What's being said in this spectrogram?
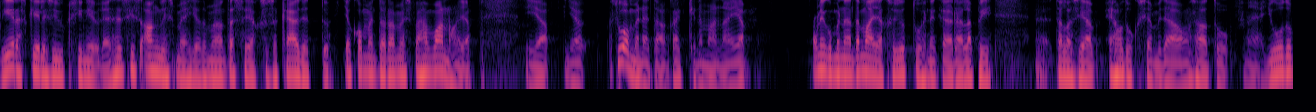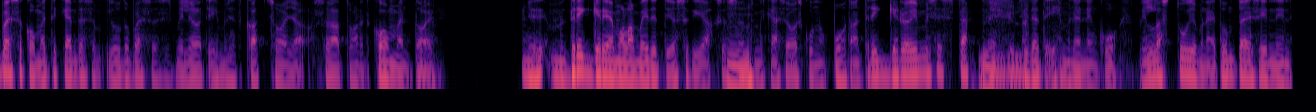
vieraskielisyyksiin ja yleensä siis anglismeihin, joita me on tässä jaksossa käytetty ja kommentoidaan myös vähän vanhoja ja, ja suomennetaan kaikki nämä näin ja niin kuin mennään tämän jakson juttuihin, niin käydään läpi eh, tällaisia ehdotuksia, mitä on saatu YouTubessa, kommenttikentässä. YouTubessa siis miljoonat ihmiset katsoo ja sadat tuhannet kommentoi. Ja se- triggeriä me ollaan mietitty jossakin jaksossa, mm. että mikä se olisi, kun puhutaan triggeröimisestä. Niin, kyllä. Sitä, että ihminen niin kuin pillastuu ja menee tunteisiin, niin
